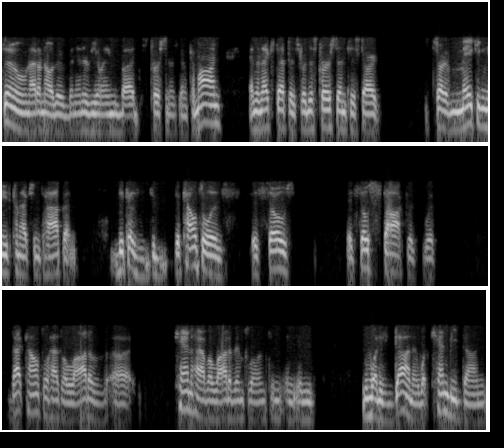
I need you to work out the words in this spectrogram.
soon. I don't know. They've been interviewing, but this person is going to come on, and the next step is for this person to start sort of making these connections happen, because the, the council is is so it's so stocked with with that council has a lot of uh, can have a lot of influence in, in, in what is done and what can be done,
